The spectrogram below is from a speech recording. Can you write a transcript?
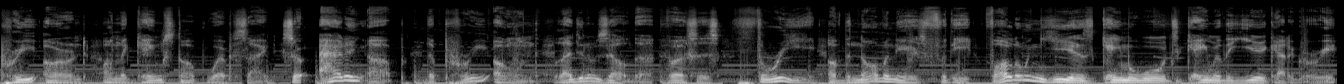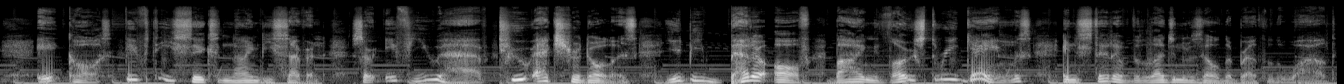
pre-owned on the GameStop website. So adding up the pre-owned Legend of Zelda versus three of the nominees for the following year's Game Awards Game of the Year category, it costs $56.97. So if you have two extra dollars, you'd be better off buying those three games instead of The Legend of Zelda Breath of the Wild.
